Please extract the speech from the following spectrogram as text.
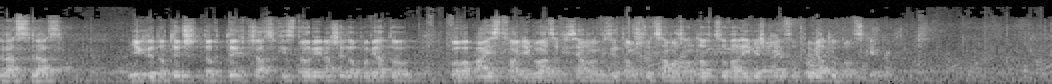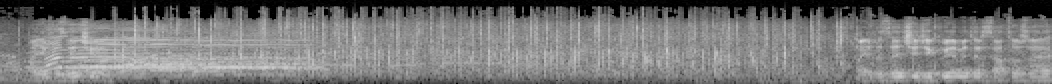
Raz, raz. Nigdy dotycz, dotychczas w historii naszego powiatu głowa państwa nie była z oficjalną wizytą wśród samorządowców, ale i mieszkańców powiatu polskiego. Panie prezydencie, Panie prezydencie, dziękujemy też za to, że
